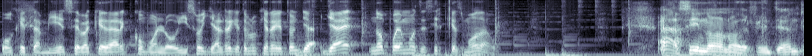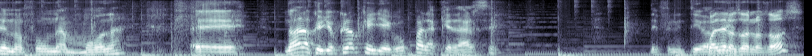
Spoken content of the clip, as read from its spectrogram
o que también se va a quedar como lo hizo ya el reggaetón? Porque el reggaetón ya, ya no podemos decir que es moda, güey. Ah, sí, no, no, definitivamente no fue una moda. Eh, no, lo que yo creo que llegó para quedarse. Definitivamente. ¿Cuál de los dos? ¿Los dos?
